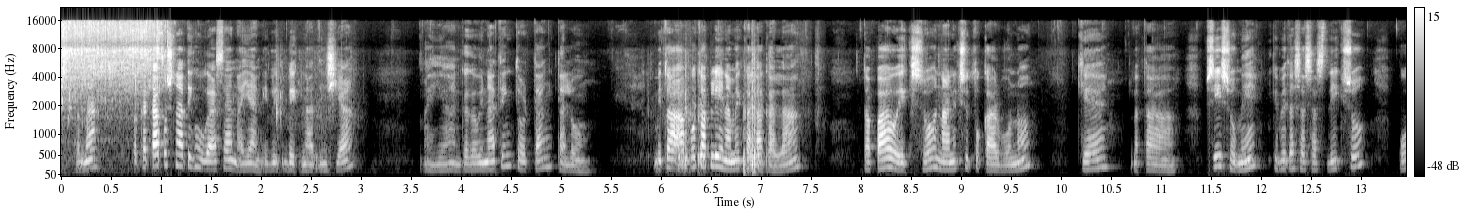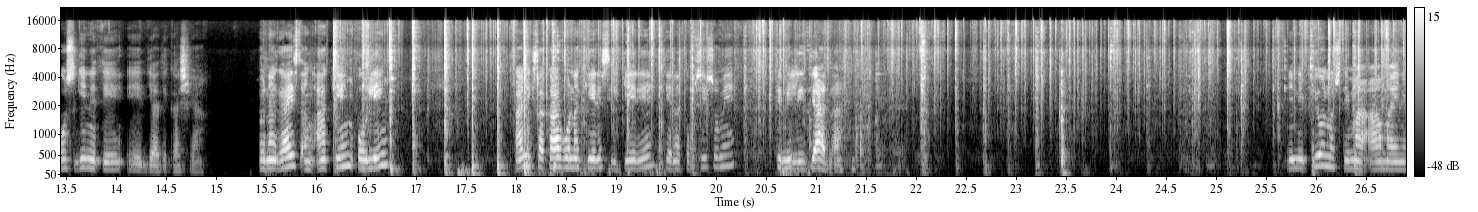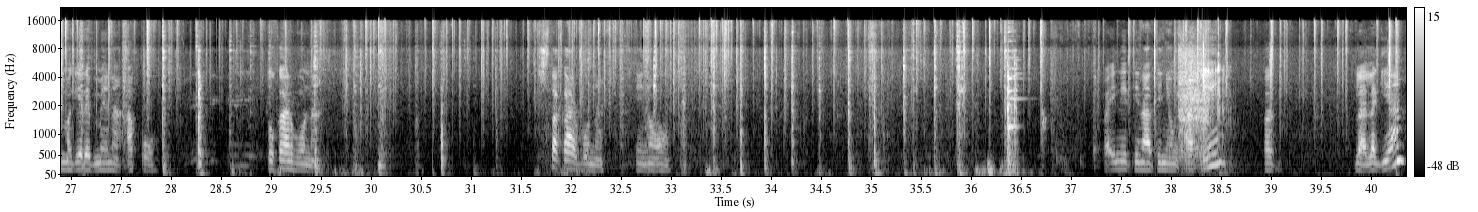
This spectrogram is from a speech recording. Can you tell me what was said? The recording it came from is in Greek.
Ito na. Pagkatapos nating hugasan, ayan, i-bake natin siya. Ayan, gagawin nating tortang talong. Mita apo tapli na may kalakala. Tapao ekso, nanik to karbono. και να τα ψήσουμε και μετά θα σας δείξω πώς γίνεται η διαδικασία. Τώρα, guys, ang όλοι uling άνοιξα κάρβονα, κύριες και να το ψήσουμε τη μιλιτζάνα. Είναι πιο νοστιμά άμα είναι μαγειρεμένα από το κάρβονα. Στα κάρβονα Ενώ Θα είναι την άτινη ο κάτι. Lalagyan.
